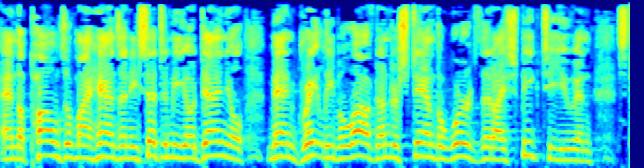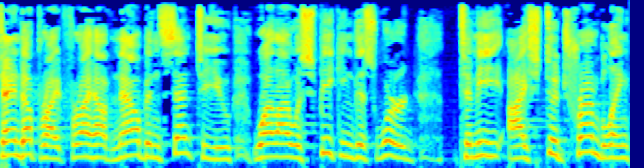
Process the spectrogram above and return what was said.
and the palms of my hands. And he said to me, O Daniel, man greatly beloved, understand the words that I speak to you and stand upright, for I have now been sent to you while I was speaking this word to me, I stood trembling,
